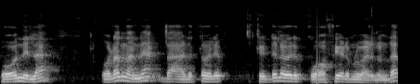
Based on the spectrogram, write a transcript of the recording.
പോകുന്നില്ല. ഉടൻ തന്നെ അടുത്ത ഒരു കിട്ടിലെ ഒരു കോഫി നമ്മൾ വരുന്നുണ്ട്.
